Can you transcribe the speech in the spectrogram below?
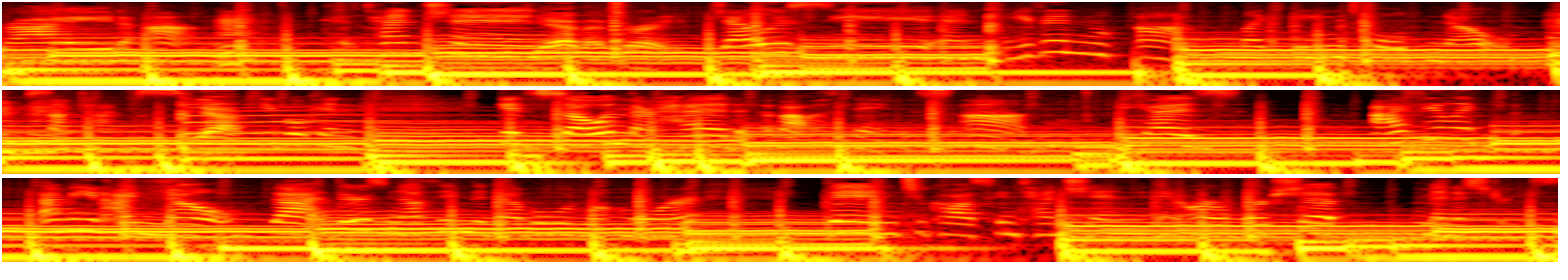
pride, um, contention, yeah, that's right. jealousy, like being told no Mhm. sometimes. Yeah. People can get so in their head about things um, because I feel like, I mean, I know that there's nothing the devil would want more than to cause contention in our worship ministries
